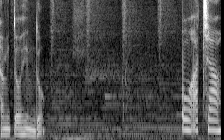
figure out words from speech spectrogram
আমি তো হিন্দু। ও আচ্ছা।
